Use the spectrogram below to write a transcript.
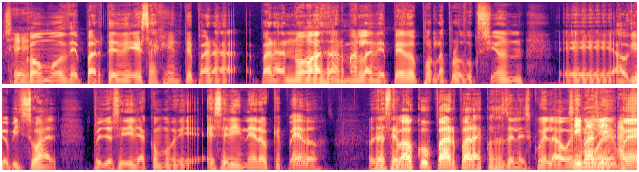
Sí. como de parte de esa gente para, para no armarla de pedo por la producción eh, audiovisual, pues yo sí diría como de, ese dinero, ¿qué pedo? O sea, ¿se va a ocupar para cosas de la escuela o Sí, es más como de, bien, ¿a quién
